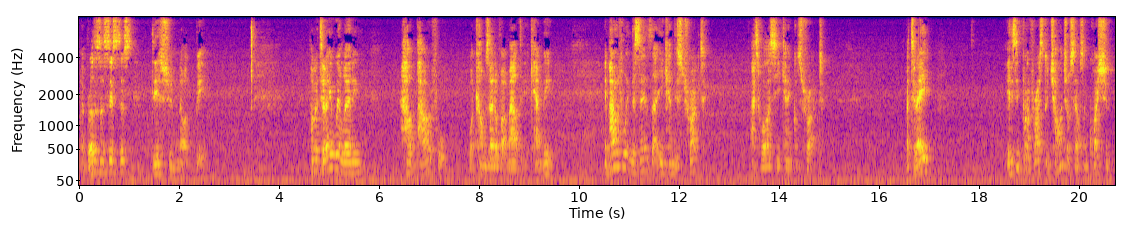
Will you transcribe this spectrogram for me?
My brothers and sisters, this should not be. I mean, today we're learning how powerful what comes out of our mouth it can be. And powerful in the sense that it can destruct as well as it can construct. But today, it is important for us to challenge ourselves and question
